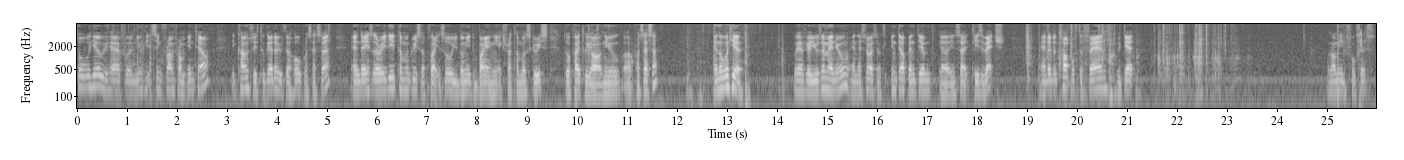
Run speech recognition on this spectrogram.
So over here we have a new heatsink front from Intel. It comes with together with the whole processor and there is already thermal grease applied so you don't need to buy any extra thermal grease to apply to your new uh, processor. And over here we have your user manual and as well as your Intel Pentium uh, inside case batch. And at the top of the fan we get allow me to focus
